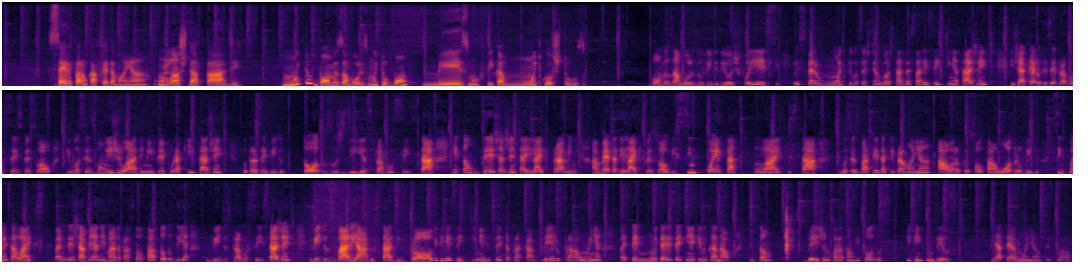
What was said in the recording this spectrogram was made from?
Serve para um café da manhã, um lanche da tarde. Muito bom, meus amores, muito bom mesmo. Fica muito gostoso. Bom, meus amores, o vídeo de hoje foi esse. Eu espero muito que vocês tenham gostado dessa receitinha, tá, gente? E já quero dizer pra vocês, pessoal, que vocês vão enjoar de me ver por aqui, tá, gente? Vou trazer vídeo todos os dias pra vocês, tá? Então deixa, gente, aí like pra mim. A meta de like, pessoal, de 50 likes, tá? Se vocês bater daqui pra amanhã, a hora que eu soltar o outro vídeo, 50 likes, vai me deixar bem animada para soltar todo dia vídeos para vocês, tá, gente? Vídeos variados, tá? De vlog, de receitinha, receita para cabelo, para unha. Vai ter muita receitinha aqui no canal. Então, beijo no coração de todos. Fiquem com Deus e até amanhã, pessoal.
